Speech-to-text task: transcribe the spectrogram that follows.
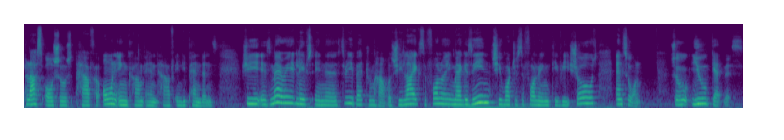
plus also have her own income and have independence. She is married, lives in a three bedroom house. She likes the following magazine, she watches the following TV shows, and so on. So you get this.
